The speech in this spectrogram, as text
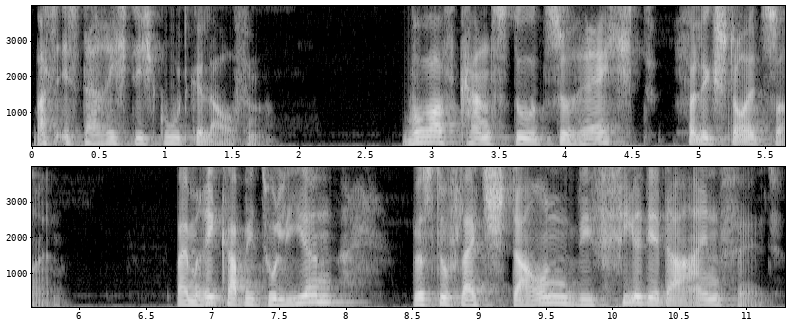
Was ist da richtig gut gelaufen? Worauf kannst du zu Recht völlig stolz sein? Beim Rekapitulieren wirst du vielleicht staunen, wie viel dir da einfällt.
